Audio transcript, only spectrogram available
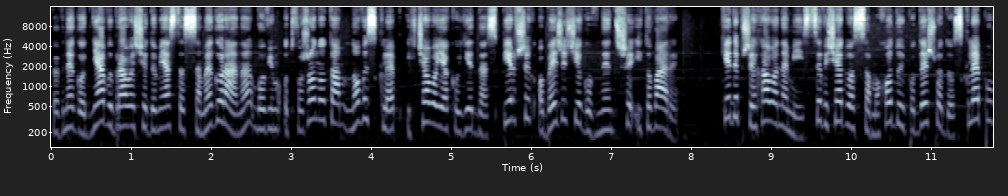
Pewnego dnia wybrała się do miasta z samego rana, bowiem otworzono tam nowy sklep i chciała jako jedna z pierwszych obejrzeć jego wnętrze i towary. Kiedy przyjechała na miejsce, wysiadła z samochodu i podeszła do sklepu,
